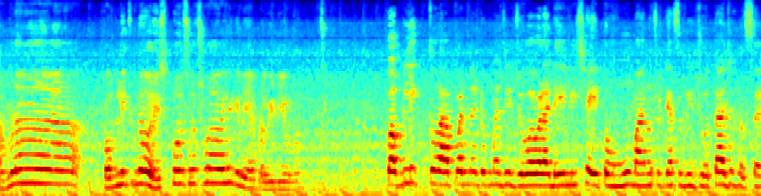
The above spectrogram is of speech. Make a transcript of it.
હમણાં પબ્લિક નો રિસ્પોન્સ ઓછો આવે છે કે નહીં આપણા વિડીયોમાં? પબ્લિક તો આપણને ટૂંકમાં જે જોવાવાળા ડેઈલી છે એ તો હું માનું છું ત્યાં સુધી જોતા જ હશે.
